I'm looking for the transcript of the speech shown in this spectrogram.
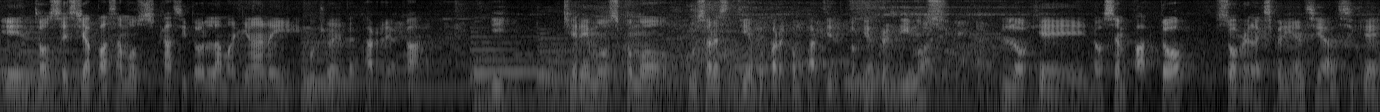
Entonces ya pasamos casi toda la mañana y mucho de la tarde acá y queremos como usar ese tiempo para compartir lo que aprendimos, lo que nos impactó sobre la experiencia. Así que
